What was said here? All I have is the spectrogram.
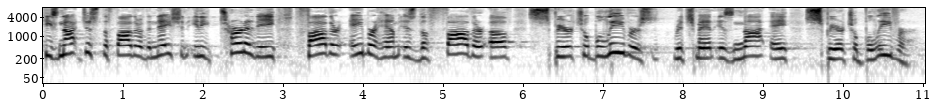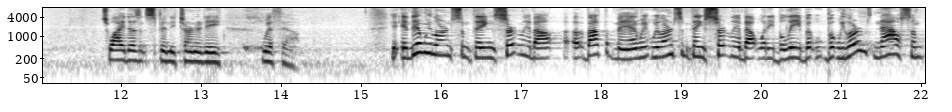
he's not just the father of the nation. In eternity, Father Abraham is the father of spiritual believers. Rich man is not a spiritual believer. That's why he doesn't spend eternity with him. And then we learn some things, certainly about, about the man. We, we learned some things, certainly about what he believed, but, but we learned now some,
